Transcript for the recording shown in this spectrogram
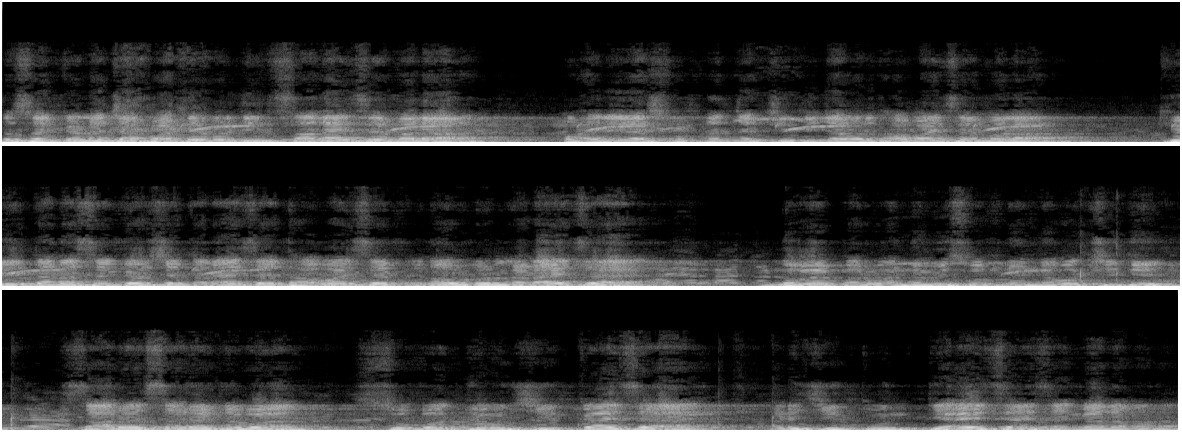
तर संकटाच्या वाटेवरती चालायचंय मला. पाहिलेल्या स्वप्नांच्या क्षितिजावर धावायचंय मला. खेळताना संघर्ष करायचंय धावायचंय पुन्हा उठून लढायचंय. नवे पर्व नवी स्वप्न नव क्षितिज. सारं सारं नव. सोबत घेऊन जिंकायचं आहे आणि जिंकून द्यायचं आहे संघाला मला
